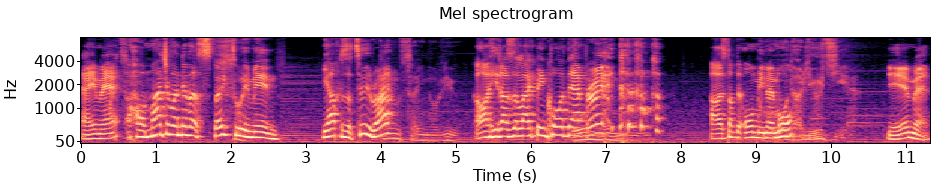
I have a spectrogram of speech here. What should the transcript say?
Hey, man. Oh, Majima never spoke to him in Yakuza 2, right? Oh, he doesn't like being called that, bro. oh, oh it's not the Omi no more. Yeah, man.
